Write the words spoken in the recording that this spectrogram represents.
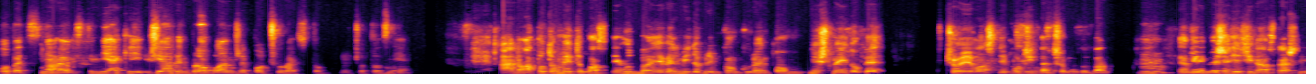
vôbec nemajú s tým nejaký žiaden problém, že počúvať to, čo to znie. Áno, a potom je to vlastne, hudba je veľmi dobrým konkurentom v dnešnej dobe, čo je vlastne mhm. počítačová doba. Mm-hmm. Vieme, že deti nám strašne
